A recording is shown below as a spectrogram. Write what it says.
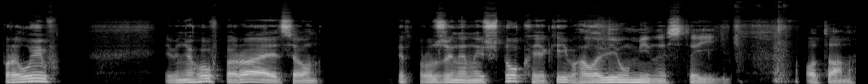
прилив, і в нього впирається он підпружинений шток, який в голові у міни стоїть. Отам.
